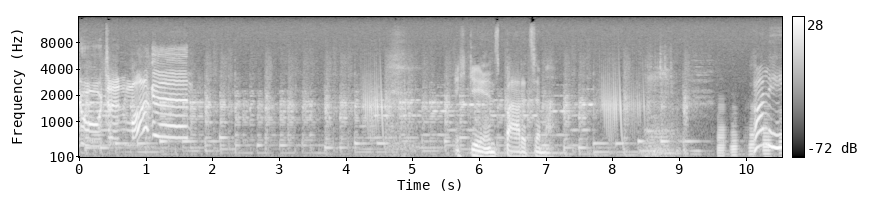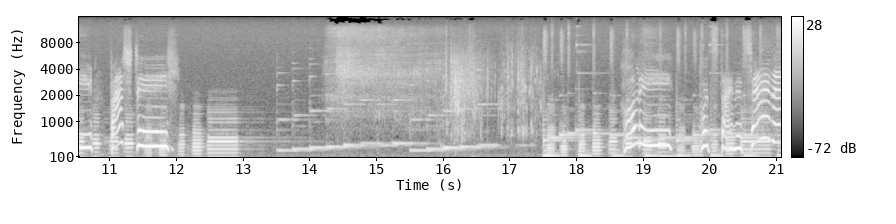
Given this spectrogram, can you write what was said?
Guten Morgen. Ich gehe ins Badezimmer. Rolli, wasch dich! Rolli, putz deine Zähne!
